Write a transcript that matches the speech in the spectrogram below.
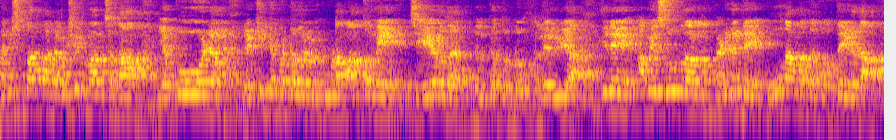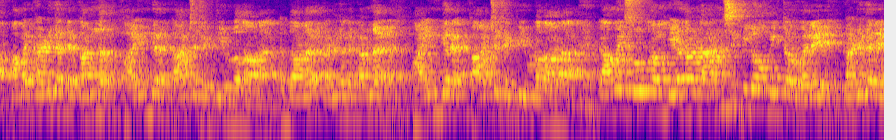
പരിശുദ്ധാത്മാന്റെ അഭിഷേകം പ്രാപിച്ച നാം എപ്പോഴും രക്ഷിക്കപ്പെട്ടവരോട് കൂടെ മാത്രമേ ചേർന്ന് നിൽക്ക നിൽക്കത്തുള്ളൂ. ഹല്ലേലൂയ. ഇനി അവയ സൂത്രം കഴുകന്റെ മൂന്നാമത്തെ പ്രത്യേകത. അവ കഴുകന്റെ കണ്ണ് ഭയങ്കര കാഴ്ചശക്തിയുള്ളതാണ്. എന്താണ്? കഴുകന്റെ കണ്ണ് ഭയങ്കര കാഴ്ചശക്തിയുള്ളതാണ്. അവയ സൂത്രം ഏതാണ്ട് അഞ്ച് കിലോമീറ്റർ വരെ കഴുകനെ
